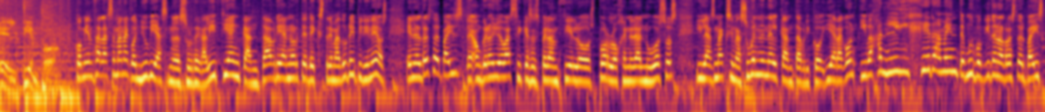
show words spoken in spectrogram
el tiempo. Comienza la semana con lluvias en el sur de Galicia, en Cantabria, norte de Extremadura y Pirineos. En el resto del país, eh, aunque no llueva, sí que se esperan cielos por lo general nubosos y las máximas suben en el Cantábrico y Aragón y bajan ligeramente, muy poquito en el resto del país.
